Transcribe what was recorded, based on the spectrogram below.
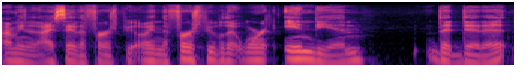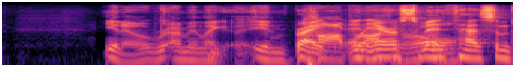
I mean, I say the first people. I mean, the first people that weren't Indian that did it. You know, I mean, like in right, pop and rock Aerosmith and has some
